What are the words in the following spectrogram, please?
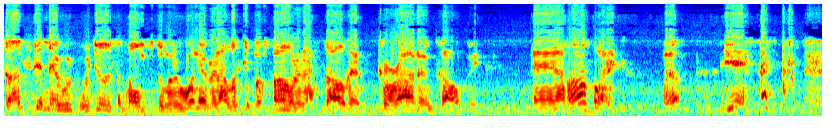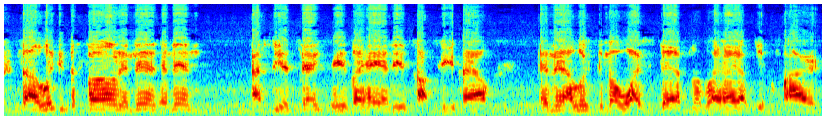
so I'm sitting there, we're, we're doing some homeschooling or whatever, and I look at my phone and I saw that Carrano called me. And I'm, like, well, yeah. so I look at the phone and then, and then I see a text and he's like, hey, I need to talk to you, pal. And then I looked at my wife's Steph and I'm like, hey, I'm getting fired.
